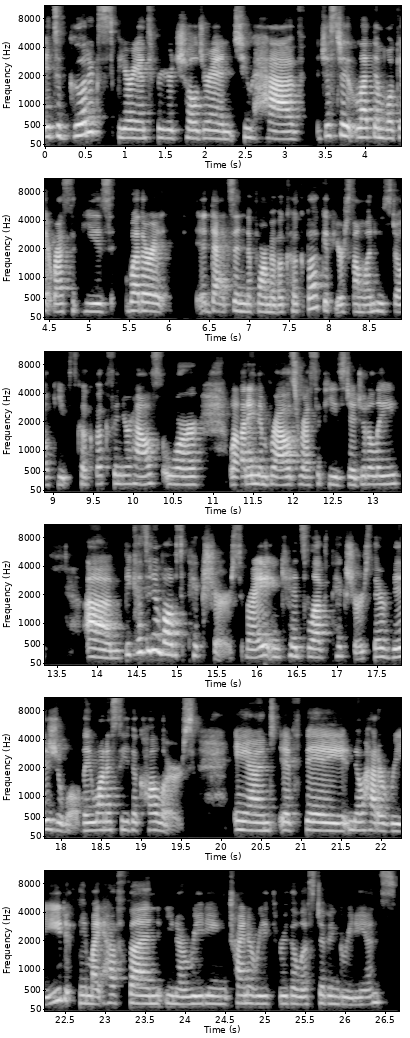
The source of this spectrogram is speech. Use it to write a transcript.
it's a good experience for your children to have just to let them look at recipes, whether it that's in the form of a cookbook if you're someone who still keeps cookbooks in your house or letting them browse recipes digitally um, because it involves pictures, right? And kids love pictures. They're visual, they want to see the colors. And if they know how to read, they might have fun, you know, reading, trying to read through the list of ingredients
